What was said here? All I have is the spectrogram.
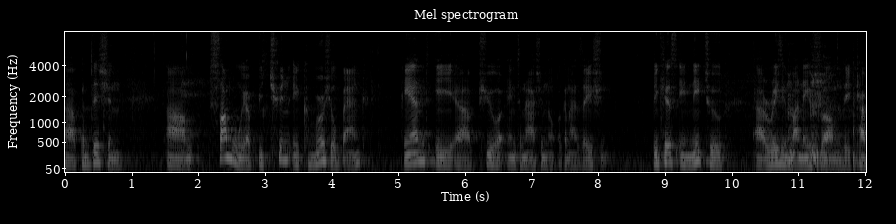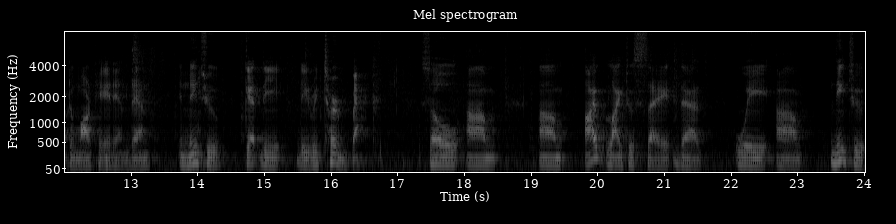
uh, position um, somewhere between a commercial bank and a uh, pure international organization because it need to uh, raising money from the capital market and then it need to get the, the return back. So um, um, I would like to say that we um, need to,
